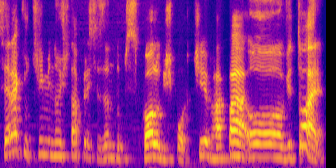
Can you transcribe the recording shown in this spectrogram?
Será que o time não está precisando do psicólogo esportivo? Rapaz, ô Vitória,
